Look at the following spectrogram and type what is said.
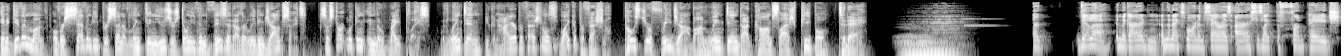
In a given month, over 70% of LinkedIn users don't even visit other leading job sites. So start looking in the right place. With LinkedIn, you can hire professionals like a professional. Post your free job on linkedin.com slash people today. their villa in the garden. And the next morning, Sarah's arse is like the front page,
